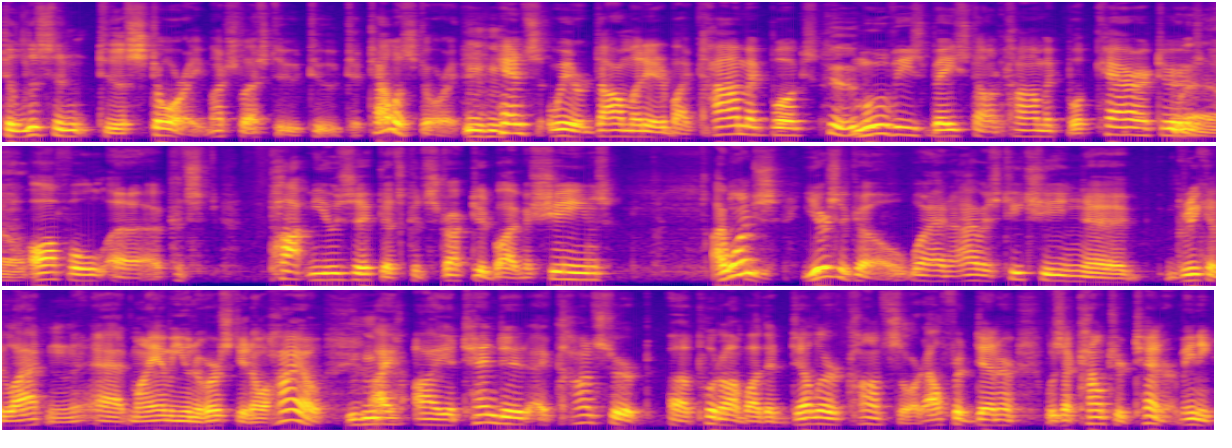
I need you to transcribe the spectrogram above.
to listen to a story, much less to, to, to tell a story. Mm-hmm. Hence, we are dominated by comic books, movies based on comic book characters, awful uh, cons- pop music that's constructed by machines. I once, years ago, when I was teaching uh, Greek and Latin at Miami University in Ohio, Mm-hmm. I, I attended a concert uh, put on by the Deller Consort. Alfred Deller was a countertenor, meaning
